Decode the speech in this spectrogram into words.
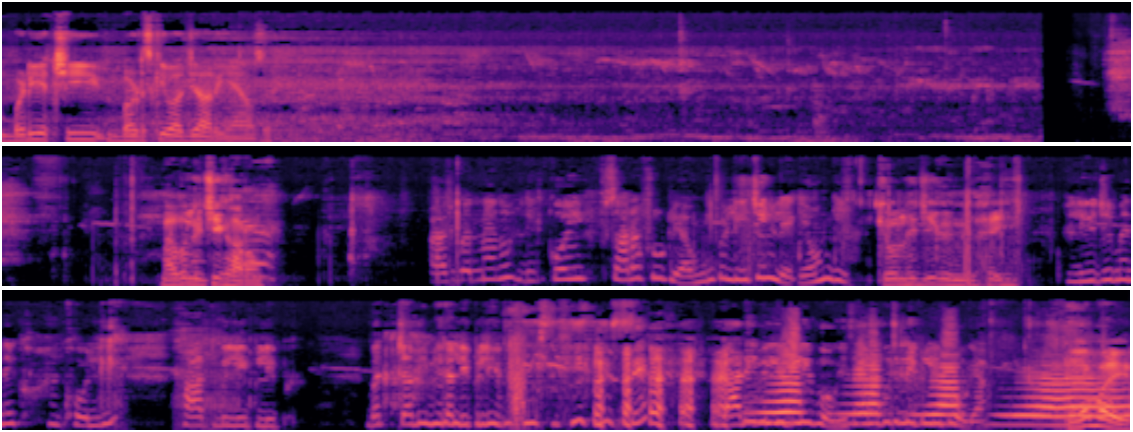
बड़ी अच्छी बर्ड्स की आवाज़ें आ रही हैं यहाँ से। मैं तो लीची खा रहा हूँ। आज बाद मैं ना कोई सारा फ्रूट ले आऊँगी पर लीची ही लेके आऊँगी। क्यों लीची क्यों लीची मैंने खोली हाथ भी लिप लिप बच्चा भी मेरा लिप लिप इससे गाड़ी भी लिप लिप हो गई सारा कुछ लिप लिप हो गया। है माहिर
